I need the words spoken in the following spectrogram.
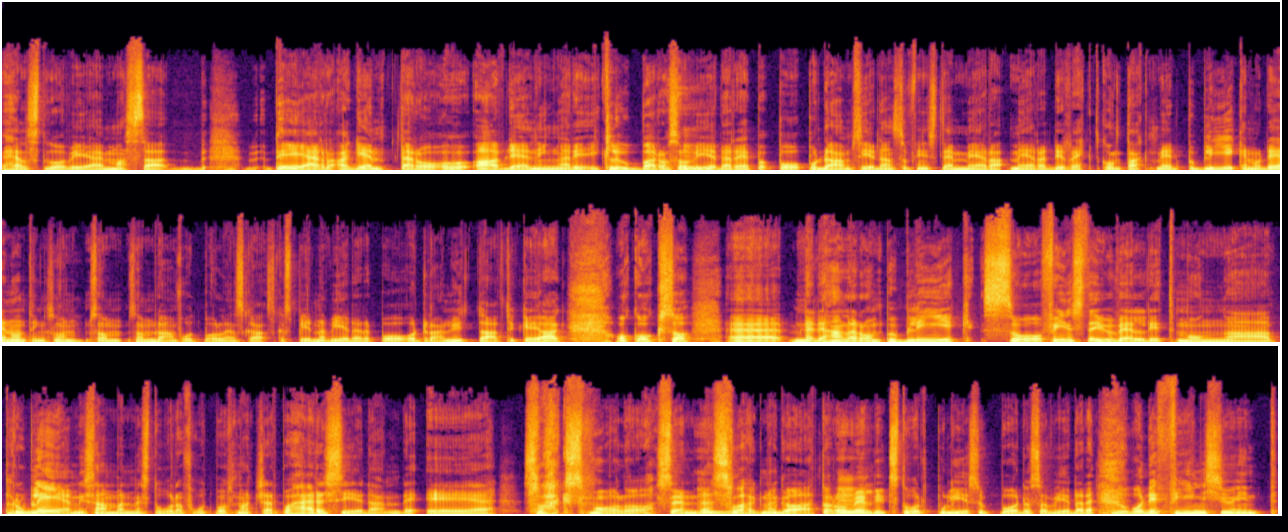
helst gå via en massa PR-agenter och, och, avdelningar i, i, klubbar och så mm. vidare. På, på, på damsidan så finns det en mera, mera direkt kontakt med publiken och det är någonting som, som, som damfotbollen ska, ska spinna vidare på och dra nytta av, tycker jag. Och också Eh, när det handlar om publik så finns det ju väldigt många problem i samband med stora fotbollsmatcher på här sidan. Det är slagsmål och sönderslagna mm. gator och mm. väldigt stort polisuppbåd och så vidare. Mm. Och det finns ju inte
